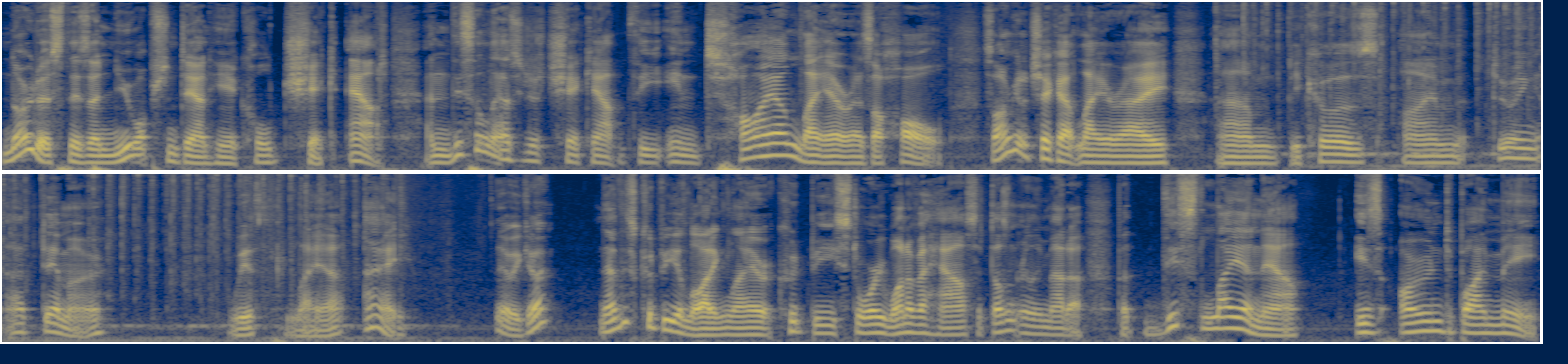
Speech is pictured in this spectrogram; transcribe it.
Notice there's a new option down here called check out, and this allows you to check out the entire layer as a whole. So I'm going to check out layer A um, because I'm doing a demo with layer A. There we go. Now this could be a lighting layer, it could be story one of a house, it doesn't really matter. But this layer now is owned by me.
